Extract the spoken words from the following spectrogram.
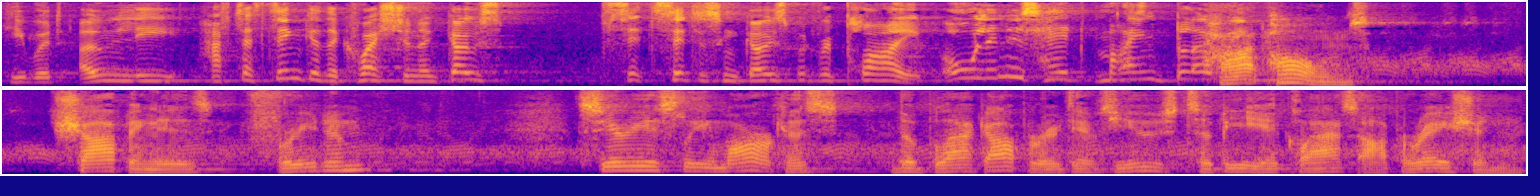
he would only have to think of the question, and Ghost, Citizen Ghost would reply, all in his head, mind blowing. Hot homes. Shopping is freedom? Seriously, Marcus, the black operatives used to be a class operation.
